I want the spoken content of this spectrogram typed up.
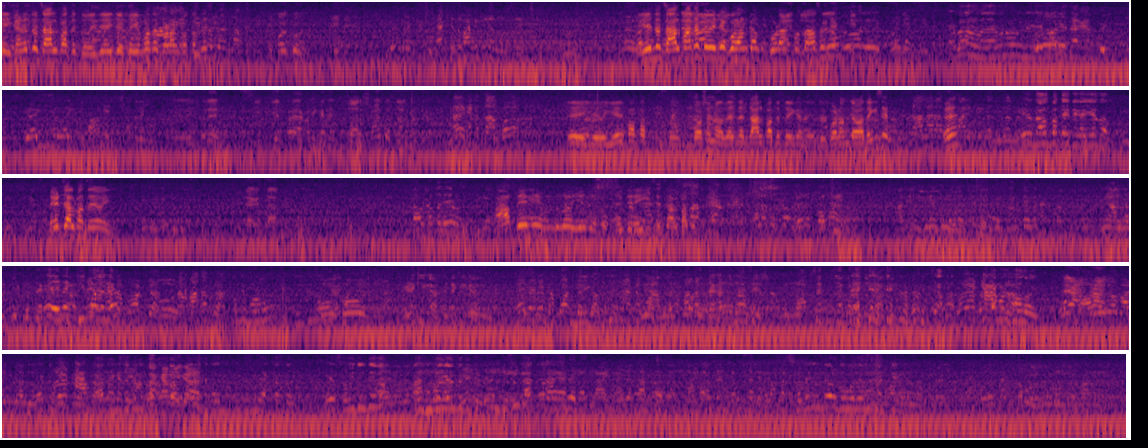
এখানে তো জাল পাতে তো এই যে এই যে ইয়ে পথে গড়ান কই এই তো জাল পাতে তো এই যে গোড়ান গোড়ান পথে আছে যে এখনও না, এখনও হবে না। ওই মানে এখন এখানে সময় তো জাল কাটে এই যে ওই ইয়ে পাতা বসানো আছে যে জাল পাতে তো এখানে গড়ান দেওয়া দেখেছেন? হ্যাঁ? জাল পাতে ওই। হাতে নেই ওগুলো ইয়ে রেগে জাল পাতে। আল্লাহর কুদরত দেখা এ, এটা কি বলে এটা? বট গাছ। না বাদাম গাছ বড়। ছবি তুলতে হবে আর গুগল দিতে হবে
